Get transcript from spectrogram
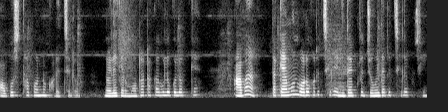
অবস্থাপন্ন ঘরের ছেলে কি মোটা টাকাগুলো গোলককে। আবার তা কেমন বড় ঘরের ছেলে, নিতাইপুরের জমিদারের ছেলে বুঝি?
